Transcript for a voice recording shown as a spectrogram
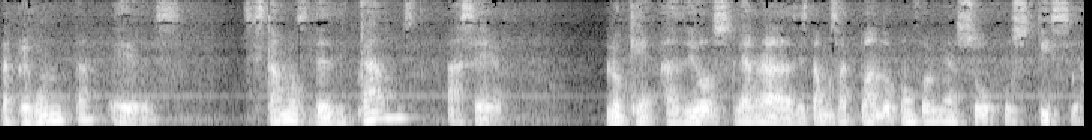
La pregunta es si estamos dedicados a hacer lo que a Dios le agrada, si estamos actuando conforme a su justicia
